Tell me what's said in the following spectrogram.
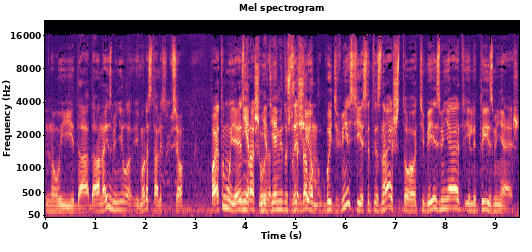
Ну и да, да, она изменила, и мы расстались, все. Поэтому я и Нет, спрашиваю, нет, я имею в виду, что зачем вот- быть вместе, если ты знаешь, что тебе изменяют или ты изменяешь?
